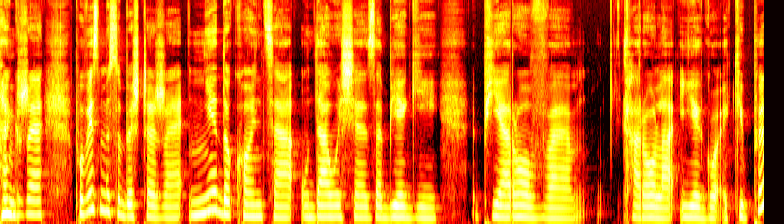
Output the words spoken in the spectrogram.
Także powiedzmy sobie szczerze, nie do końca udały się zabiegi PR-owe Karola i jego ekipy.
